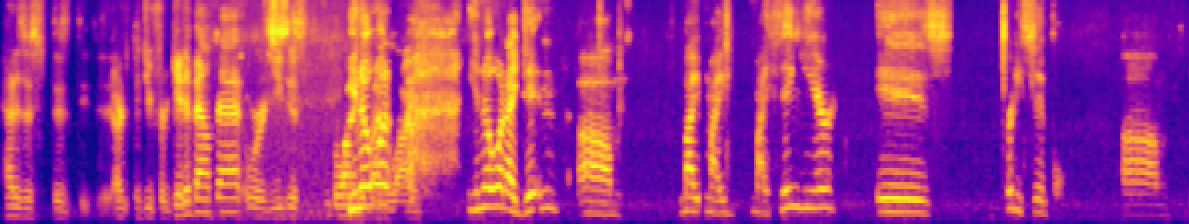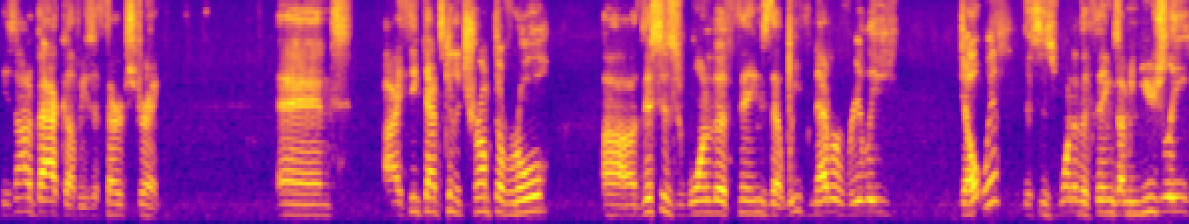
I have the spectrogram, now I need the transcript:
How does this? Or, did you forget about that, or you just you know what? You know what? I didn't. Um, my my my thing here is pretty simple. Um, he's not a backup; he's a third string, and I think that's going to trump the rule. Uh, this is one of the things that we've never really dealt with. This is one of the things. I mean, usually,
